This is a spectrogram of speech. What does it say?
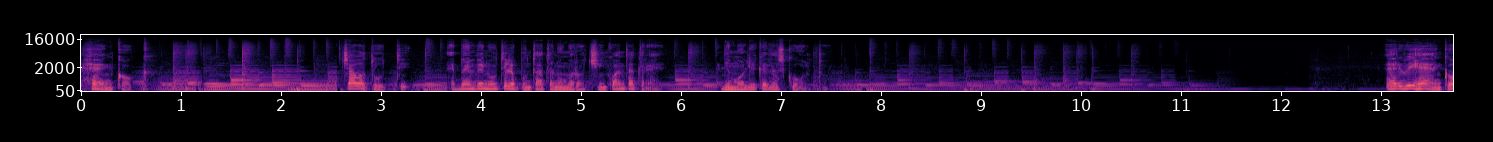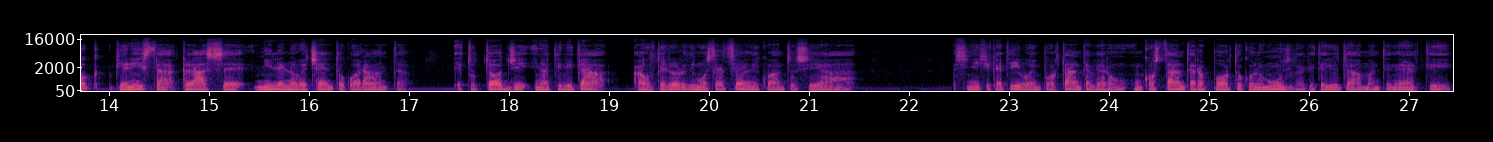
Hancock. Ciao a tutti e benvenuti alla puntata numero 53 di Molliche d'Ascolto. Herbie Hancock, pianista classe 1940 e tutt'oggi in attività, a ulteriore dimostrazione di quanto sia significativo e importante avere un, un, costante rapporto con la musica che ti aiuta a mantenerti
